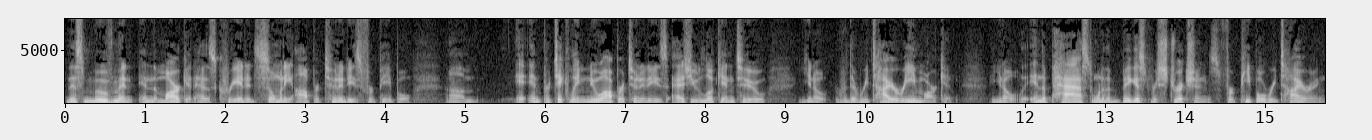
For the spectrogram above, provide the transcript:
This movement in the market has created so many opportunities for people, um, and particularly new opportunities as you look into you know the retiree market you know, in the past, one of the biggest restrictions for people retiring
